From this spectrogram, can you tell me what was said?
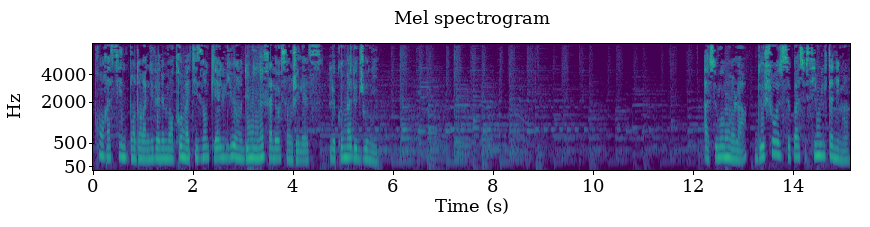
prend racine pendant un événement traumatisant qui a eu lieu en 2009 à Los Angeles, le coma de Johnny. À ce moment-là, deux choses se passent simultanément,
